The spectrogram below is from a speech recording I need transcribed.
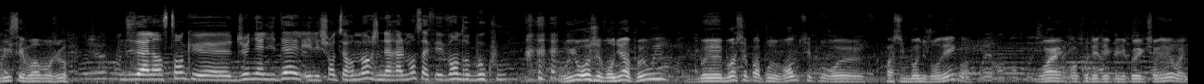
Oui, c'est moi, bonjour. On disait à l'instant que euh, Johnny Hallyday et les chanteurs morts, généralement, ça fait vendre beaucoup. Oui, oh, j'ai vendu un peu, oui. Mais moi, c'est pas pour vendre, c'est pour euh, passer une bonne journée, quoi. Ouais, rencontrer des, des collectionneurs, ouais.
